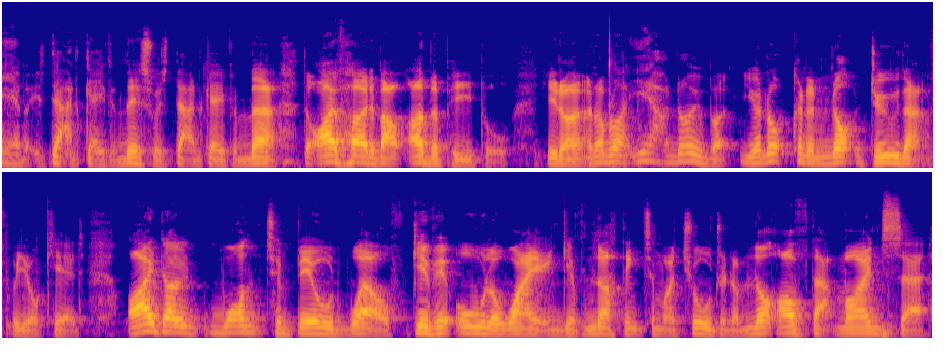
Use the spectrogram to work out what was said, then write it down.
yeah, but his dad gave him this or his dad gave him that, that I've heard about other people, you know, and I'm like, yeah, I know, but you're not to not do that for your kid. I don't want to build wealth, give it all away and give nothing to my children. I'm not of that mindset.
